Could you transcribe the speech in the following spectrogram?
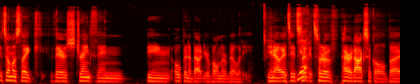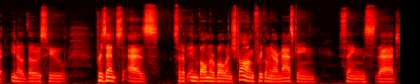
It's almost like there's strength in being open about your vulnerability. You know, it's it's Yeah. it's sort of paradoxical, but you know, those who present as sort of invulnerable and strong frequently are masking things that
